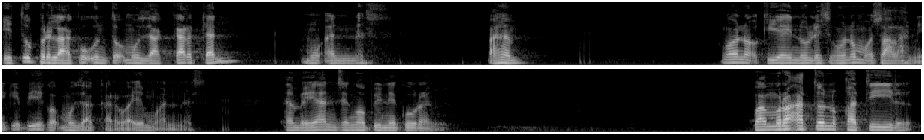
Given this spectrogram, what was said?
Itu berlaku untuk muzakkar dan muannas. Paham? Ngono kiai nulis ngono mau salah niki piye kok muzakkar wae muannas. Sampeyan sing ngopine kurang. Wa mra'atun qatil.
